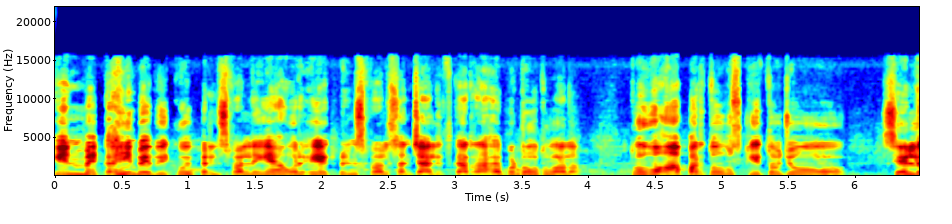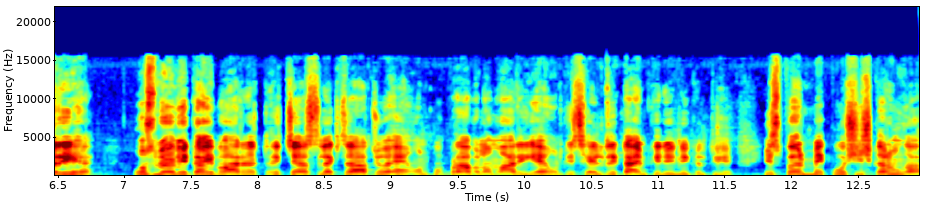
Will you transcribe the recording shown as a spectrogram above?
इनमें कहीं पे भी कोई प्रिंसिपल नहीं है और एक प्रिंसिपल संचालित कर रहा है बटोत वाला। तो वहाँ पर तो उसकी तो जो सैलरी है, उसमें भी कई बार टीचर्स लेक्चरार जो हैं, उनको प्रॉब्लम आ रही है, उनकी सैलरी टाइम की नहीं निकलती है। इस पर मैं कोशिश करूँगा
